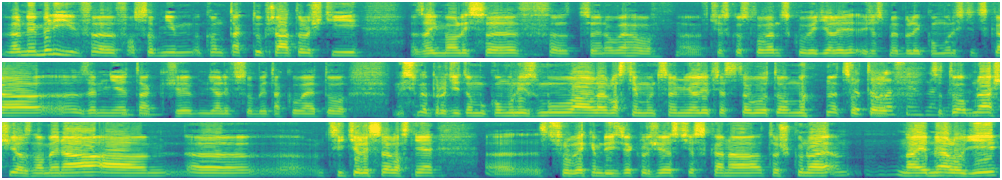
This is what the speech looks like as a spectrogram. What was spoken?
velmi milí v, v osobním kontaktu, přátelští, zajímali se, v, co je nového v Československu, věděli, že jsme byli komunistická země, mm-hmm. takže měli v sobě takové to, my jsme proti tomu komunismu, ale vlastně my jsme měli představu o tom, co, co, to, vlastně co to obnáší a znamená. A e, cítili se vlastně e, s člověkem, když řekl, že je z Česka na, trošku na, na jedné lodi.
